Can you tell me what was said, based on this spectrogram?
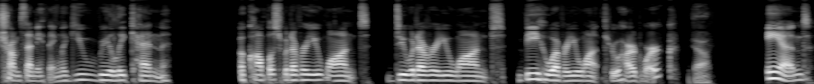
trumps anything. Like you really can accomplish whatever you want, do whatever you want, be whoever you want through hard work. Yeah. And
